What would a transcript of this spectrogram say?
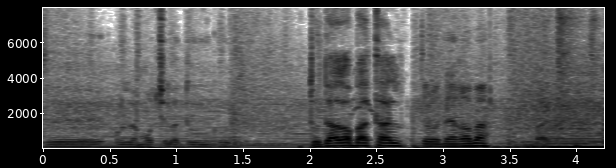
זה עולמות של good. תודה רבה, טל. תודה רבה. ביי.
